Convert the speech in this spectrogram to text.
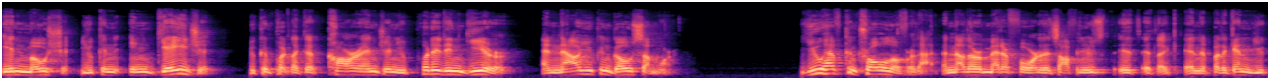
in motion. You can engage it. You can put like a car engine, you put it in gear, and now you can go somewhere. You have control over that. Another metaphor that's often used, it, it like, and but again, you,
